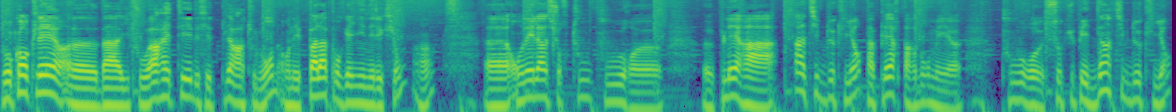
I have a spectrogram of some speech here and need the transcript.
Donc en clair, bah, il faut arrêter d'essayer de plaire à tout le monde. On n'est pas là pour gagner une élection. Hein. On est là surtout pour plaire à un type de client, pas plaire, pardon, mais pour s'occuper d'un type de client.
